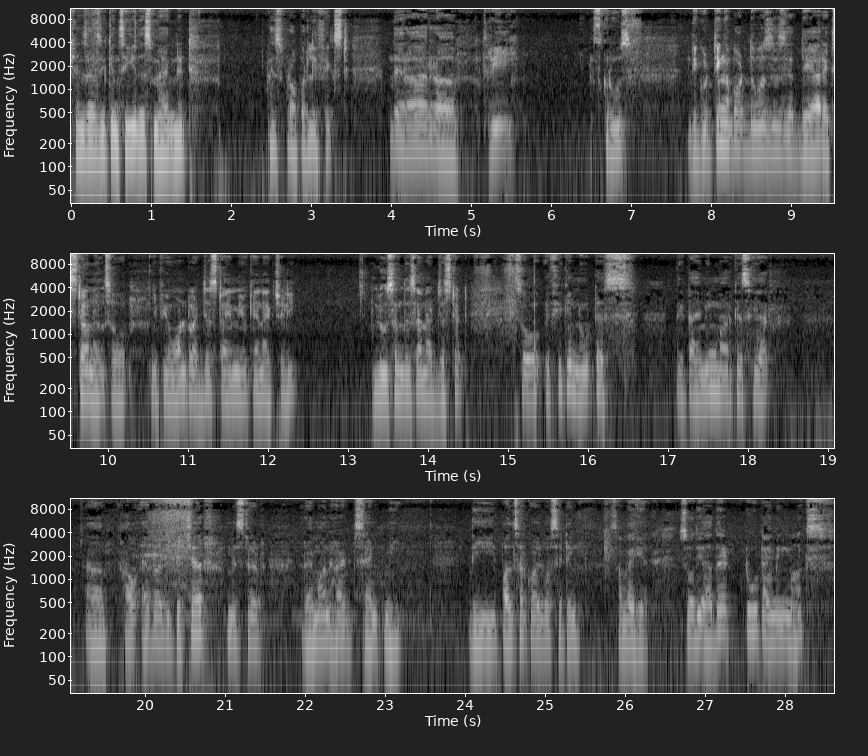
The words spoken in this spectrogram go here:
Connections as you can see this magnet is properly fixed. There are uh, three screws. The good thing about those is that they are external so if you want to adjust time you can actually loosen this and adjust it. So if you can notice the timing mark is here. Uh, however the picture mr rahman had sent me the pulsar coil was sitting somewhere here. So the other two timing marks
